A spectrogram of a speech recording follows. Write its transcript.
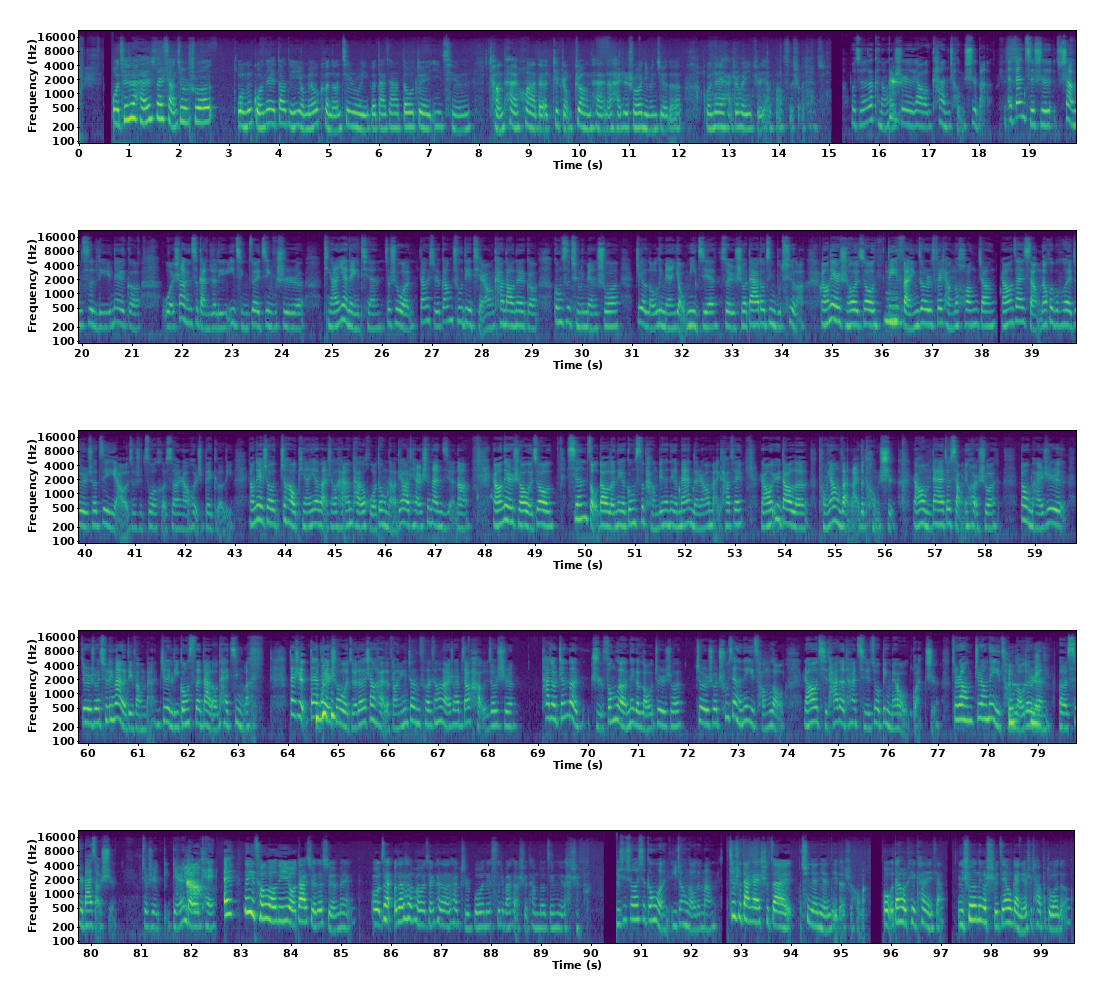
我其实还是在想，就是说，我们国内到底有没有可能进入一个大家都对疫情。常态化的这种状态呢，还是说你们觉得国内还是会一直严防死守下去？我觉得可能还是要看城市吧。哎，但其实上一次离那个，我上一次感觉离疫情最近是平安夜那一天，就是我当时刚出地铁，然后看到那个公司群里面说。这个楼里面有密接，所以说大家都进不去了。然后那个时候就第一反应就是非常的慌张，然后在想那会不会就是说自己也要就是做核酸，然后或者是被隔离。然后那时候正好我平安夜晚上还安排了活动呢，第二天是圣诞节呢。然后那个时候我就先走到了那个公司旁边的那个 man 然后买咖啡，然后遇到了同样晚来的同事，然后我们大家就想了一会儿说。那我们还是就是说去另外的地方吧，这里离公司的大楼太近了。但是，但是那个时候，我觉得上海的防疫政策相对来说还比较好的，就是它就真的只封了那个楼，就是说，就是说出现的那一层楼，然后其他的它其实就并没有管制，就让就让那一层楼的人，呃，四十八小时，就是别别人都 OK。哎，那一层楼里有大学的学妹。我在我在他的朋友圈看到了他直播那四十八小时，他们都经历了什么？你是说，是跟我一幢楼的吗？就是大概是在去年年底的时候嘛。我我待会儿可以看一下你说的那个时间，我感觉是差不多的。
